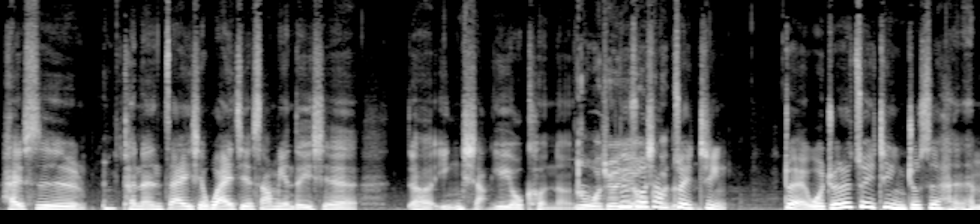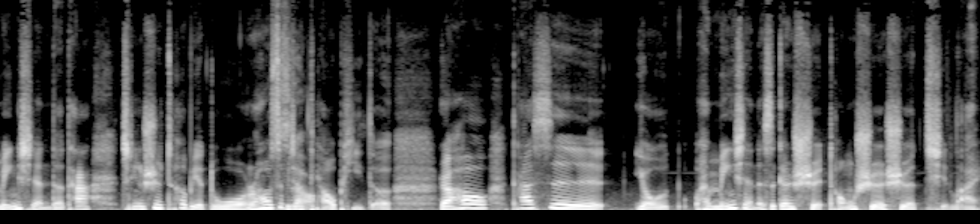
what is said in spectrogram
还是可能在一些外界上面的一些。呃，影响也有可能。嗯，我觉得，比如说像最近，对，我觉得最近就是很很明显的，他情绪特别多，然后是比较调皮的，然后他是有很明显的是跟学同学学起来，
